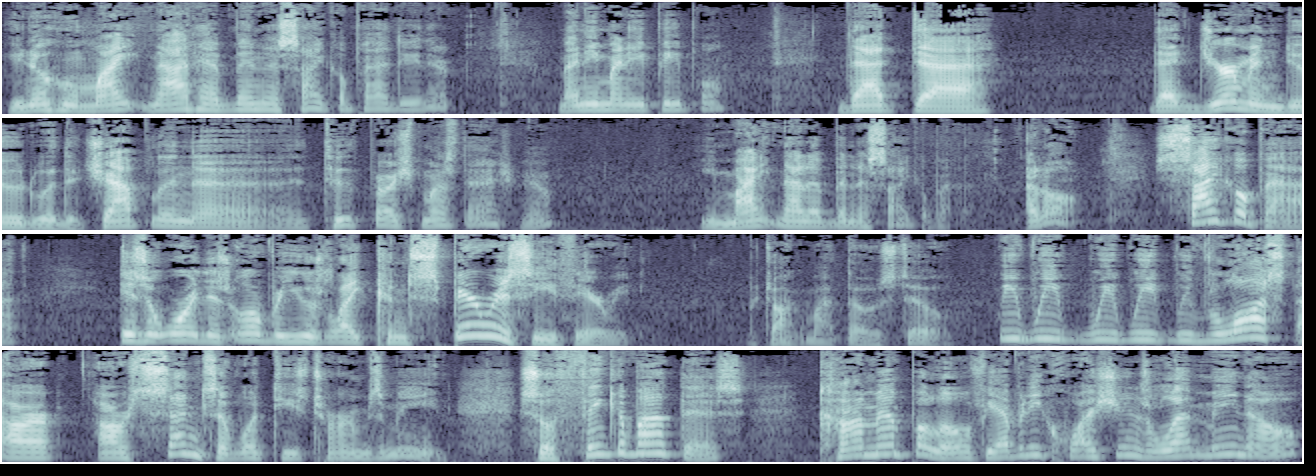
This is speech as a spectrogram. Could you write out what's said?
You know who might not have been a psychopath either? Many, many people. That uh, that German dude with the Chaplin uh, toothbrush mustache. Yeah, he might not have been a psychopath at all. Psychopath is a word that's overused like conspiracy theory. We're talking about those too we, we, we, we, we've lost our, our sense of what these terms mean. So think about this. Comment below. If you have any questions, let me know.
